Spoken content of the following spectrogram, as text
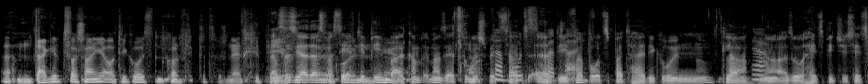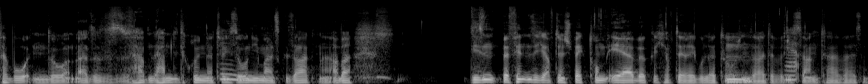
Ähm, da gibt es wahrscheinlich auch die größten Konflikte zwischen FDP Das ist ja das, was die FDP im Wahlkampf immer sehr zugespitzt hat. Äh, die Verbotspartei, die Grünen, ne? klar. Ja. Ne? Also Hate Speech ist jetzt verboten. So. Also das haben, haben die Grünen natürlich mhm. so niemals gesagt. Ne? Aber die sind, befinden sich auf dem Spektrum eher wirklich auf der regulatorischen mhm. Seite, würde ja. ich sagen, teilweise.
